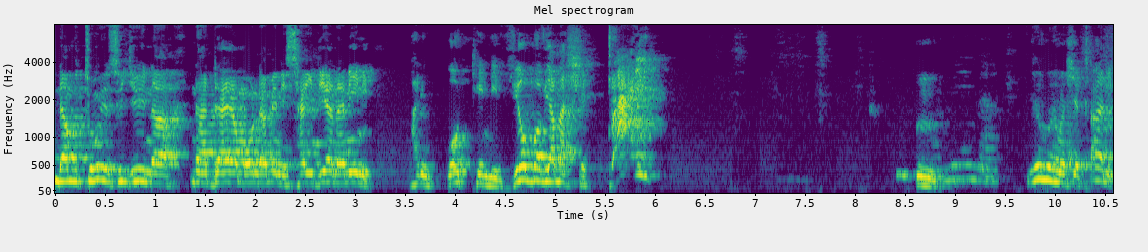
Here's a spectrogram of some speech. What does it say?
na mtu sijui na na Diamond amenisaidia na nini. Wale wote ni vyombo vya mashetani Mm. Vyombo mashetani.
